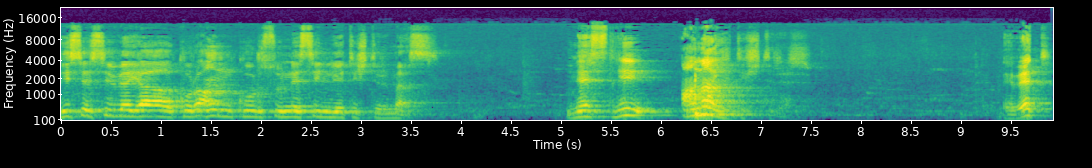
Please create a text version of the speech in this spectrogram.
Lisesi veya Kur'an kursu nesil yetiştirmez. Nesli ana yetiştirir. Evet,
